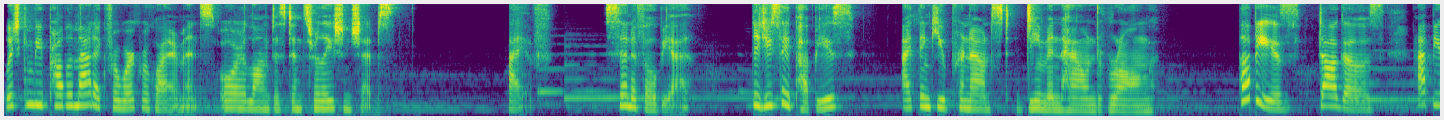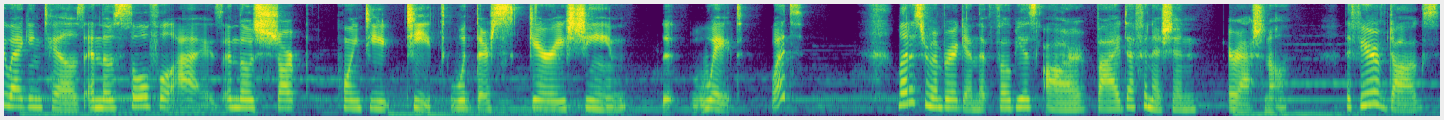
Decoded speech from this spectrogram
which can be problematic for work requirements or long distance relationships. 5. Cynophobia. Did you say puppies? I think you pronounced demon hound wrong. Puppies, doggos, happy wagging tails, and those soulful eyes, and those sharp, pointy teeth with their scary sheen. Uh, wait, what? Let us remember again that phobias are, by definition, irrational. The fear of dogs,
